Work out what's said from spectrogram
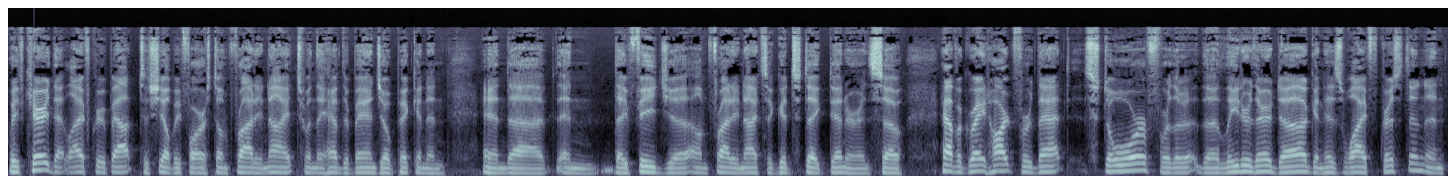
we've carried that life group out to Shelby Forest on Friday nights when they have their banjo picking and and uh, and they feed you on Friday nights a good steak dinner. And so have a great heart for that store for the the leader there, Doug, and his wife Kristen, and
